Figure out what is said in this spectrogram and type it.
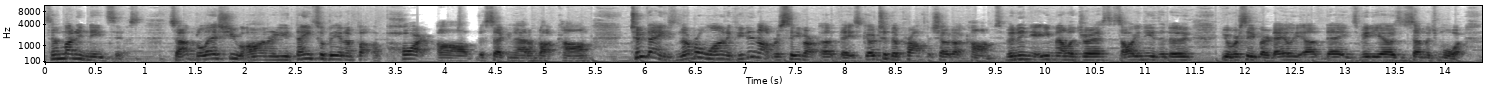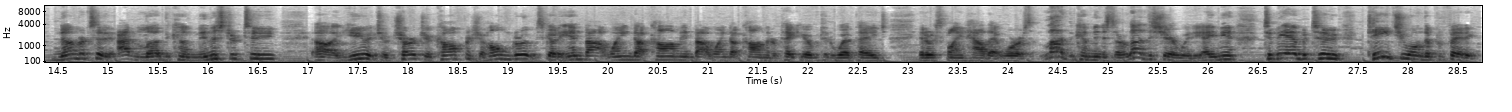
Somebody needs this. So I bless you, honor you. Thanks for being a, a part of the secondadam.com. Two things. Number one, if you did not receive our updates, go to theprophetShow.com. It's been in your email address. That's all you need to do. You'll receive our daily updates, videos, and so much more. Number two, I'd love to come minister to uh, you at your church, your conference, your home groups. Go to invitewayne.com, invitewayne.com. It'll take you over to the webpage. It'll explain how that works. Love to come minister. Love to share with you. Amen. To be able to teach you on the prophetic.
